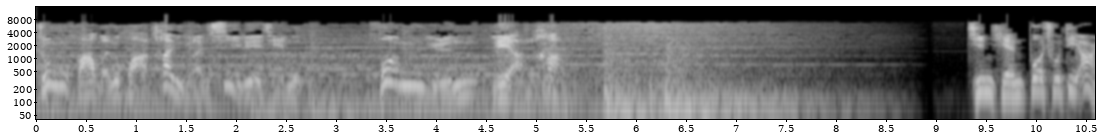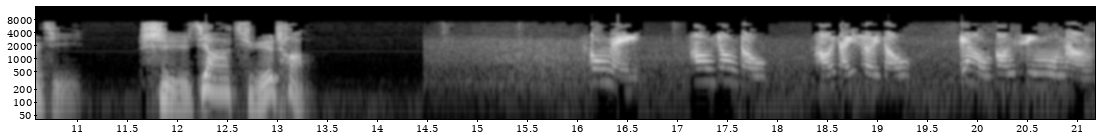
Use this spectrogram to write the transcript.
中华文化探源系列节目。风云两汉。今天播出第二集《史家绝唱》。公里康庄道海底隧道一号干线换行，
